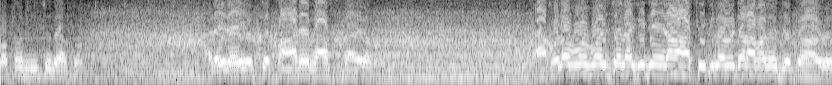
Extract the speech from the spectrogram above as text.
কত নিচু দেখো। আর এই হচ্ছে পাহাড়ের রাস্তা এরকম। এখনও বলছে নাকি যে এরকম আশি কিলোমিটার আমাদের যেতে হবে।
